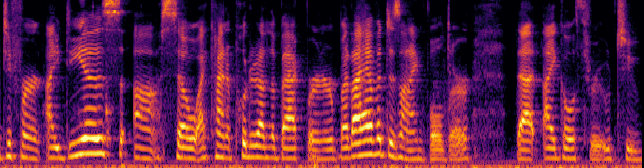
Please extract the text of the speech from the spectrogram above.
different ideas. Uh, so I kind of put it on the back burner. But I have a design folder that I go through to,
